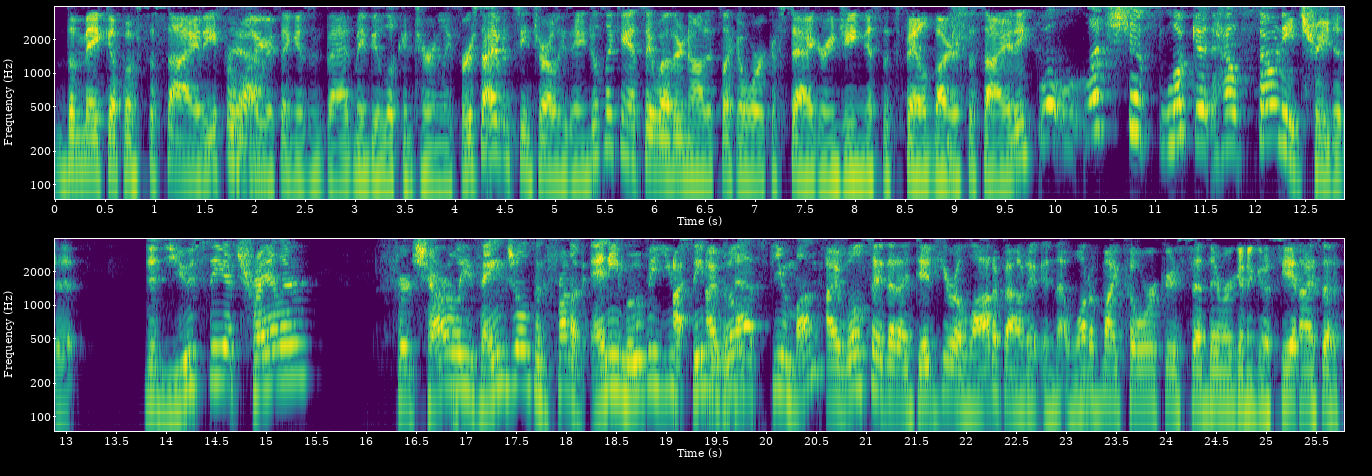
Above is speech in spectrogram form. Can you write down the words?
the makeup of society for why your thing isn't bad. Maybe look internally first. I haven't seen Charlie's Angels. I can't say whether or not it's like a work of staggering genius that's failed by our society. Well, let's just look at how Sony treated it. Did you see a trailer for Charlie's Angels in front of any movie you've I- seen I in the will past few months? I will say that I did hear a lot about it, and that one of my coworkers said they were going to go see it, and I said,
